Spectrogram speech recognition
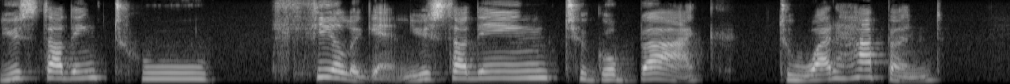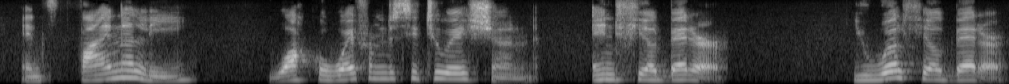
you're starting to feel again. You're starting to go back to what happened and finally walk away from the situation and feel better. You will feel better,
